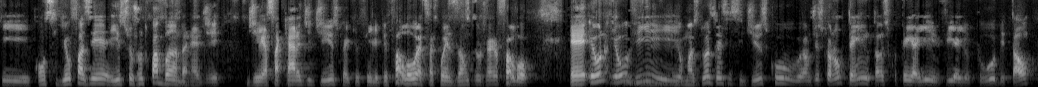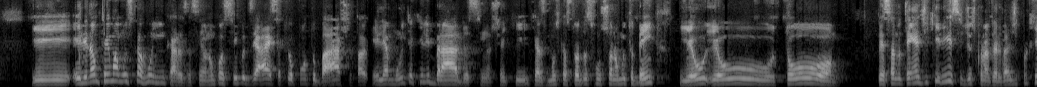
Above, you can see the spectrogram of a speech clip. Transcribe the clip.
Que conseguiu fazer isso junto com a banda, né? De de essa cara de disco aí que o Felipe falou, essa coesão que o Jair falou. É, eu, eu ouvi umas duas vezes esse disco, é um disco que eu não tenho, então escutei aí via YouTube e tal. E ele não tem uma música ruim, caras, assim, eu não consigo dizer, ah, esse aqui é o ponto baixo tal. Ele é muito equilibrado, assim, eu achei que, que as músicas todas funcionam muito bem e eu, eu tô pensando em adquirir esse disco, na verdade, porque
